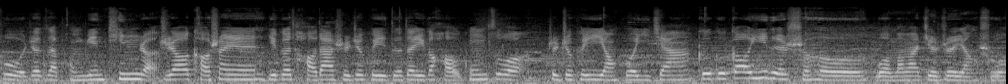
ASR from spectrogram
咐，我就在旁边听着。只要考上一个好大学，就可以得到一个好工作，这就可以养活一家。哥哥高一的时候，我妈妈就这样说。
